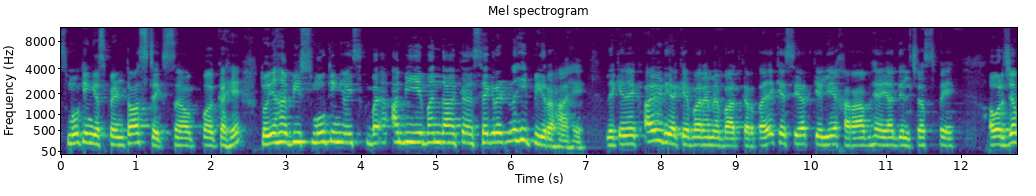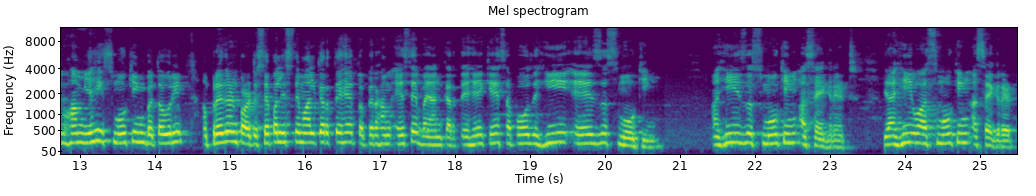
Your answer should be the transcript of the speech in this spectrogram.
स्मोकिंग इज़ पेंटास्टिक्स कहे। तो यहाँ भी स्मोकिंग अभी ये बंदा सिगरेट नहीं पी रहा है। लेकिन एक आइडिया के बारे में बात करता है कि सेहत के लिए ख़राब है या दिलचस्प है। और जब हम यही स्मोकिंग बतौरी प्रेजेंट पार्टिसिपल इस्तेमाल करते हैं तो फिर हम ऐसे बयान करते हैं कि suppose he is smoking he is smoking a cigarette या he was smoking a cigarette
